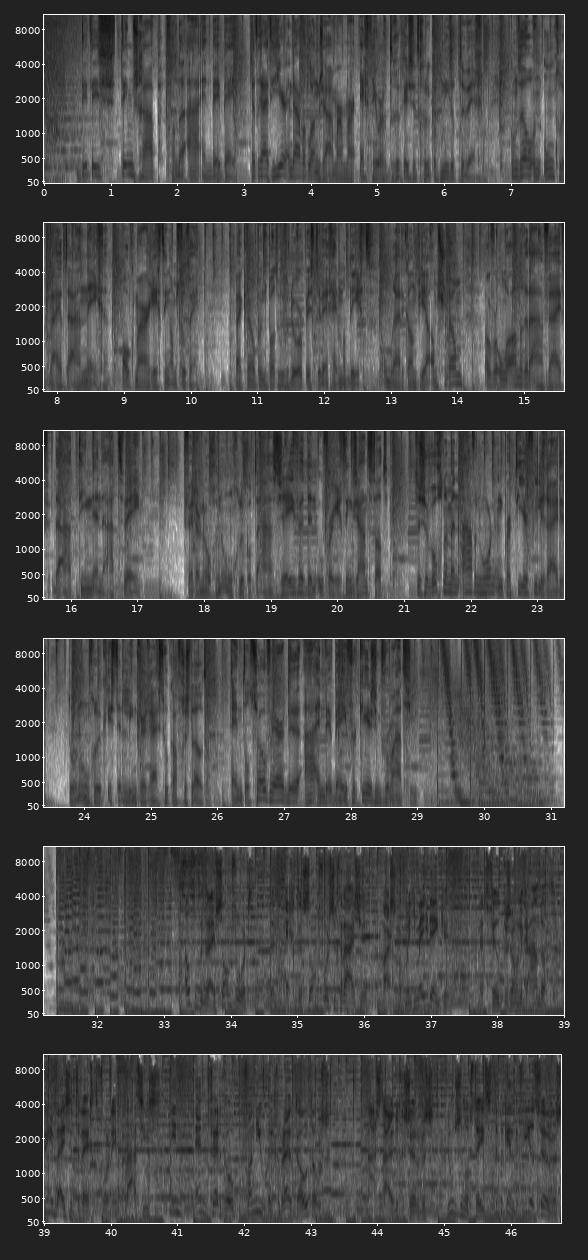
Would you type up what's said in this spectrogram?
Dit is Tim Schaap van de ANBB. Het rijdt hier en daar wat langzamer, maar echt heel erg druk is het gelukkig niet op de weg. Er komt wel een ongeluk bij op de A9, ook maar richting Amstelveen. Bij knooppunt Badhoevedorp is de weg helemaal dicht. Omrijden kan via Amsterdam over onder andere de A5, de A10 en de A2. Verder nog een ongeluk op de A7, den oever richting Zaanstad. Tussen Wochnum en Avenhoorn een kwartier file rijden. Door een ongeluk is de linker rijstrook afgesloten. En tot zover de ANWB Verkeersinformatie. Autobedrijf Zandvoort. Een echte Zandvoortse garage waar ze nog met je meedenken. Met veel persoonlijke aandacht kun je bij ze terecht voor reparaties in en verkoop van nieuw en gebruikte auto's. Naast de huidige service doen ze nog steeds de bekende Fiat-service.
